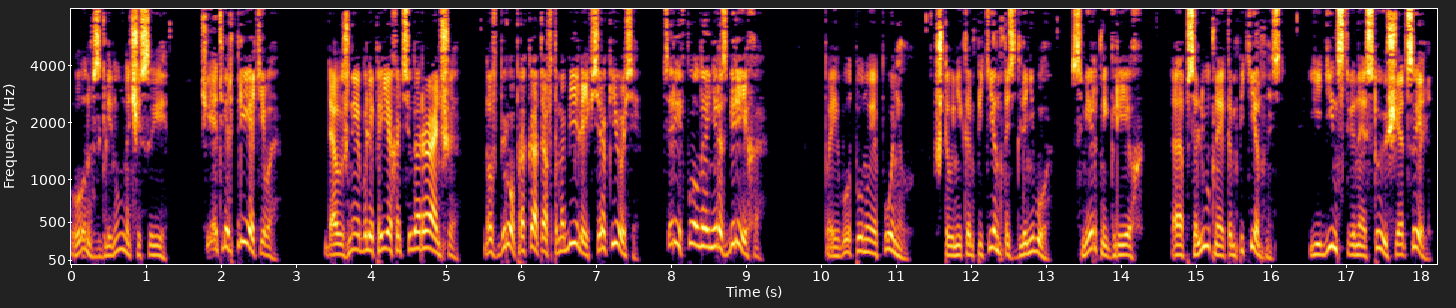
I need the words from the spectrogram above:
Он взглянул на часы. «Четверть третьего. Должны были приехать сюда раньше, но в бюро проката автомобилей в Сиракьюсе царит полная неразбериха». По его тону я понял, что некомпетентность для него — смертный грех, а абсолютная компетентность — единственная стоящая цель.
